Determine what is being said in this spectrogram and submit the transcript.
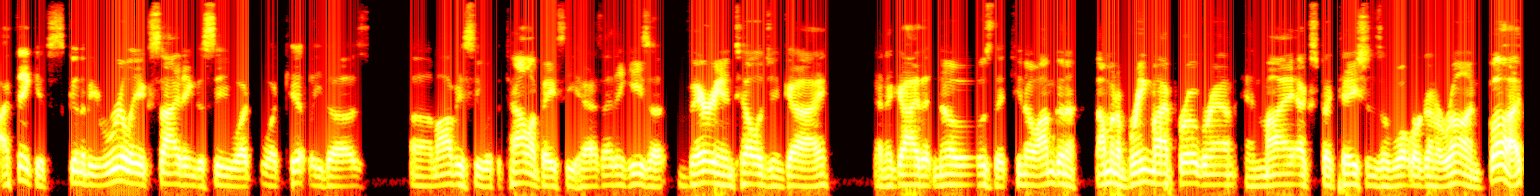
I think it's going to be really exciting to see what what Kittley does um, obviously with the talent base he has. I think he's a very intelligent guy and a guy that knows that you know I'm gonna I'm gonna bring my program and my expectations of what we're gonna run, but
